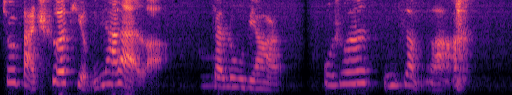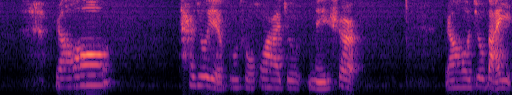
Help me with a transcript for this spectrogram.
就把车停下来了。在路边儿，我说你怎么了？然后他就也不说话，就没事儿，然后就把眼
